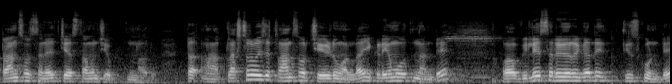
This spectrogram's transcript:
ట్రాన్స్ఫర్స్ అనేది చేస్తామని చెప్తున్నారు. క్లస్టర్ వైజ్ ట్రాన్స్ఫర్ చేయడం వల్ల ఇక్కడ ఏమవుతుందంటే విలేజ్ సర్వేర్ కానీ తీసుకుంటే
